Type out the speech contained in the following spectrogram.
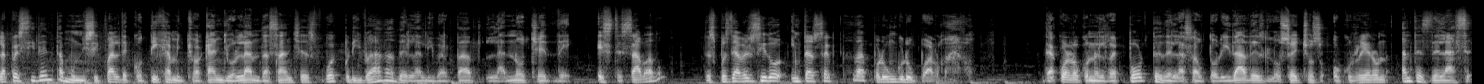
La presidenta municipal de Cotija, Michoacán, Yolanda Sánchez, fue privada de la libertad la noche de este sábado después de haber sido interceptada por un grupo armado. De acuerdo con el reporte de las autoridades, los hechos ocurrieron antes de las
